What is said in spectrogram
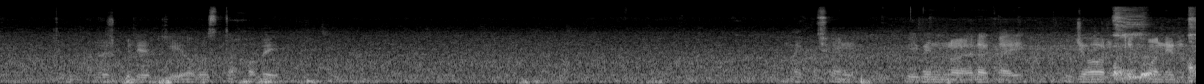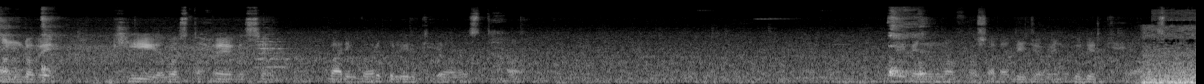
মানুষগুলির কী অবস্থা হবে? বিভিন্ন এলাকায় ঝড়, তুফানের তাণ্ডবে কী অবস্থা হয়ে গেছে? বাড়ি ঘরগুলির কী অবস্থা? বিভিন্ন ফসলাদি জমিনগুলির কী অবস্থা?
